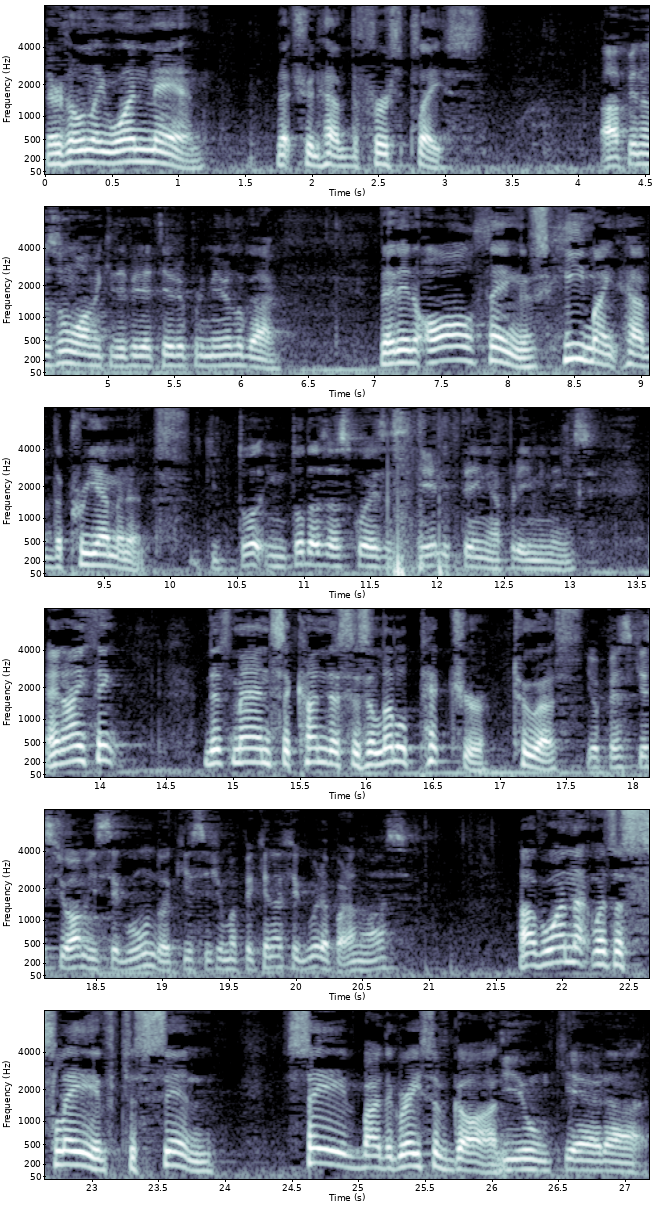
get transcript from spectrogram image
There's only one man that should have the first place. Há apenas um homem que deveria ter o primeiro lugar. That in all things he might have the preeminence. Que to, em todas as coisas ele tem a preeminência. And I think this man Secundus is a little picture to us eu penso que esse homem segundo aqui seja uma pequena figura para nós. Of one that was a slave to sin, saved by the grace of God, De um que era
